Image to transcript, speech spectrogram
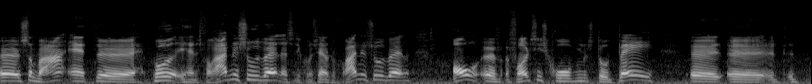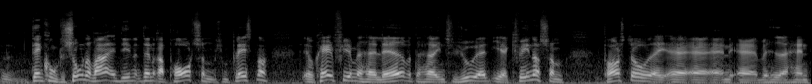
øh, som var, at øh, både i hans forretningsudvalg, altså det konservative forretningsudvalg, og øh, folketingsgruppen stod bag øh, øh, den konklusion, der var i den, den rapport, som, som Blæstner, det lokalfirma, havde lavet, hvor der havde interviewet alle de her kvinder, som påstod, at, at, at, at hvad hedder han,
